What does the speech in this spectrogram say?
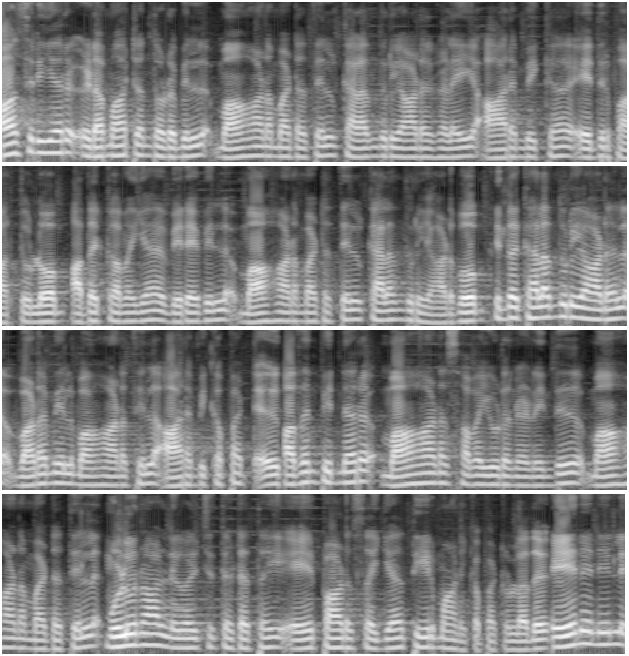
ஆசிரியர் இடமாற்றம் தொடர்பில் மாகாண மட்டத்தில் கலந்துரையாடல்களை ஆரம்பிக்க எதிர்பார்த்துள்ளோம். அதற்கமைய விரைவில் மாகாண மட்டத்தில் கலந்துரையாடுவோம். இந்த கலந்துரையாடல் வடமேல் மாகாணத்தில் ஆரம்பிக்கப்பட்டு அதன் பின்னர் மாகாண சபையுடன் இணைந்து மாகாண மட்டத்தில் முழுநாள் நிகழ்ச்சி திட்டத்தை ஏற்பாடு செய்ய தீர்மானிக்கப்பட்டுள்ளது. ஏனெனில்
